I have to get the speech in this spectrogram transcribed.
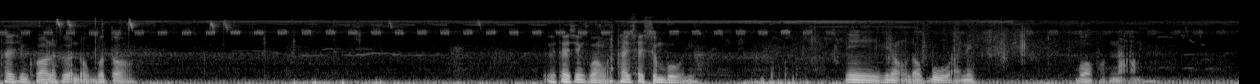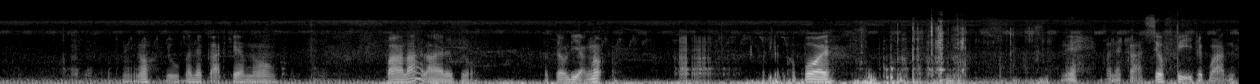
ไทยชิงควาและเพื่อนดอกบัวตองเออไทยชิงควางว่าไทยใช้สมบูรณ์ นี่พี่น้องดอกบัวนี่ บัวผลน้ำนี่เนาะอยู่บรรยากาศแคมป์น้องป่าหลายหลายเลยพี่น้องเขาเจ้าเลี้ยงเนาะเลี้ยงเขาปล่อยนี่ บรรยากาศเซลฟี่จากบ้านนี่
